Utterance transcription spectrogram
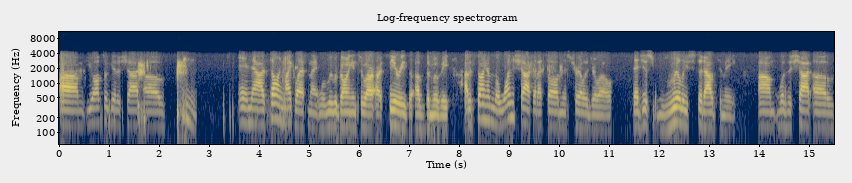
Um, you also get a shot of, and now I was telling Mike last night when we were going into our, our theories of the movie. I was telling him the one shot that I saw in this trailer, Joel, that just really stood out to me um, was a shot of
